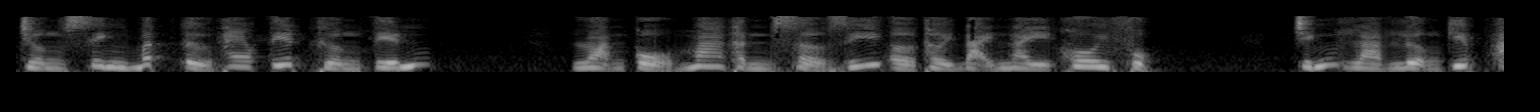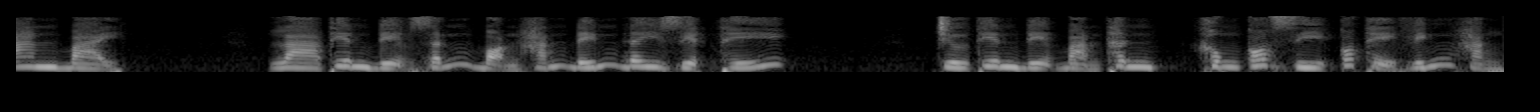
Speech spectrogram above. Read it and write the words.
Trường sinh bất tử theo tiết thường tiến. Loạn cổ ma thần sở dĩ ở thời đại này khôi phục. Chính là lượng kiếp an bài. Là thiên địa dẫn bọn hắn đến đây diệt thế. Trừ thiên địa bản thân, không có gì có thể vĩnh hằng.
